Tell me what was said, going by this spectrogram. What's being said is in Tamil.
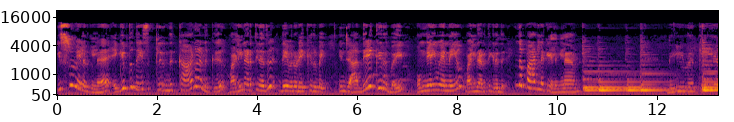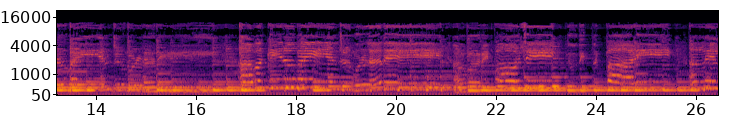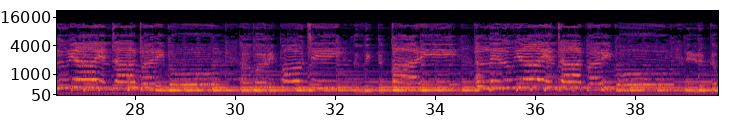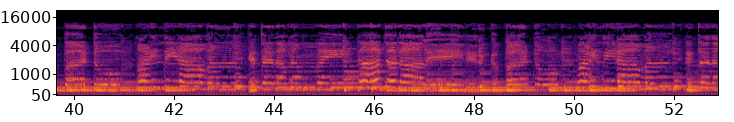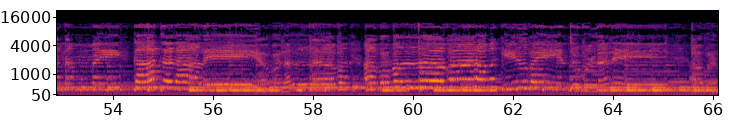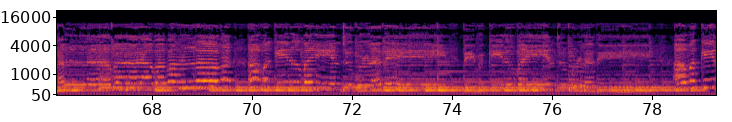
இஸ்ரவேலர்களை எகிப்து தேசத்திலிருந்து காணானுக்கு வழி நடத்தினது தேவனுடைய கிருபை. இன்று அதே கிருபை உங்களையும் என்னையும் வழி நடத்துகிறது. இந்த பாடல கேளுங்களேன். தெய்வ கிருபை என்றும் உள்ளதே. அவரை போற்றி துதித்து பாடி அல்லேலூயா Look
